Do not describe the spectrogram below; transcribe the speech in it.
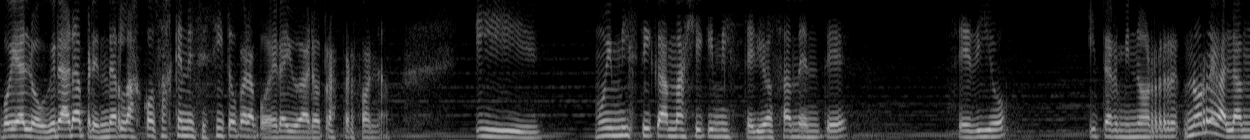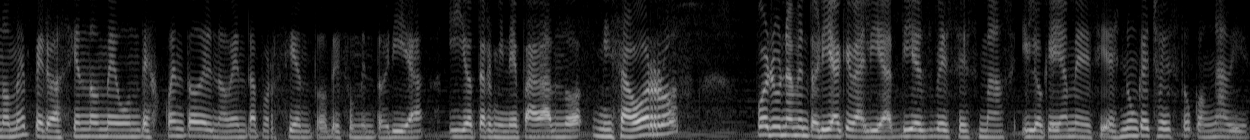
voy a lograr aprender las cosas que necesito para poder ayudar a otras personas. Y muy mística, mágica y misteriosamente se dio y terminó no regalándome, pero haciéndome un descuento del 90% de su mentoría. Y yo terminé pagando mis ahorros por una mentoría que valía 10 veces más. Y lo que ella me decía es nunca he hecho esto con nadie.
